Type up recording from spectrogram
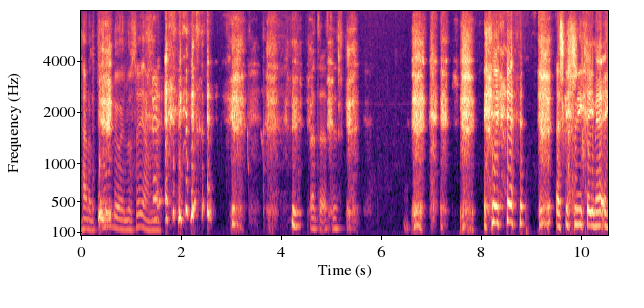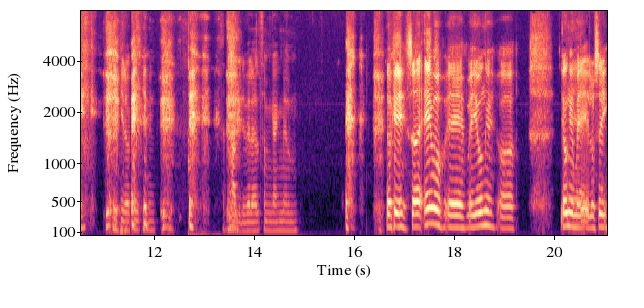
Han har poolet LOC ham. der. Fantastisk. jeg skal lige grine af. Det er helt okay, Kevin. Så tager vi det vel alle sammen en gang imellem. Okay, så Avo øh, med Junge og Junge Ja. med LOC. Ja,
